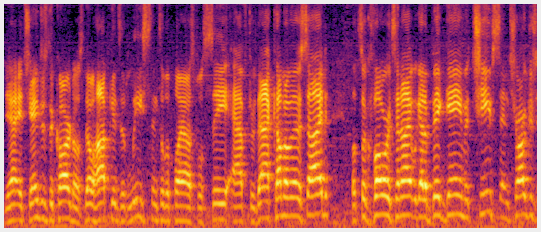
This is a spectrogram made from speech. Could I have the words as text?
Yeah, it changes the Cardinals. No Hopkins at least until the playoffs. We'll see after that. Coming on the other side, let's look forward tonight. We got a big game. Chiefs and Chargers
